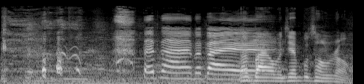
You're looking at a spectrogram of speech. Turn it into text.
拜拜拜拜拜拜，我们今天不从容。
